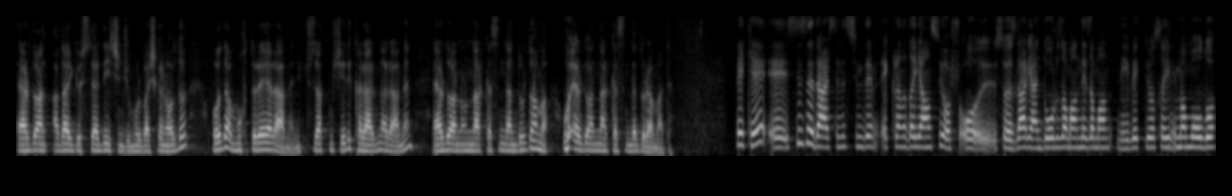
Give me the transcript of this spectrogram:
Erdoğan aday gösterdiği için Cumhurbaşkanı oldu. O da muhtıraya rağmen, 367 kararına rağmen Erdoğan onun arkasından durdu ama o Erdoğan'ın arkasında duramadı. Peki e, siz ne dersiniz? Şimdi ekrana da yansıyor o e, sözler. Yani doğru zaman ne zaman neyi bekliyor Sayın İmamoğlu?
